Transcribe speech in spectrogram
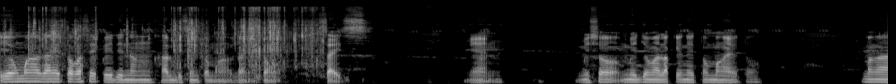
yung mga ganito kasi pwede nang harvestin to mga ganitong size. Ayan. Medyo, medyo malaki na itong mga ito. Mga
